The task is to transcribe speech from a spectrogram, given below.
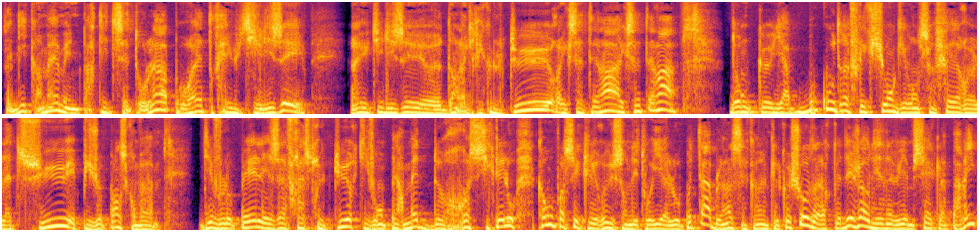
Ça dit quand même une partie de cette eau-là pourrait être réutilisée réutilisé euh, dans l'agriculture, etc., etc. Donc euh, il y a beaucoup de réflexions qui vont se faire euh, là-dessus, et puis je pense qu'on va développer les infrastructures qui vont permettre de recycler l'eau. Quand vous pensez que les rues sont nettoyées à l'eau potable, hein, c'est quand même quelque chose, alors que déjà au 19e siècle à Paris,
